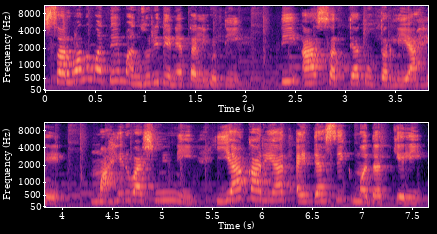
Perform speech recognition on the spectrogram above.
सर्वानुमते मंजुरी देण्यात आली होती. ती आज सत्यात उतरली आहे. माहिरवाशिनींनी या कार्यात ऐतिहासिक मदत केली.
